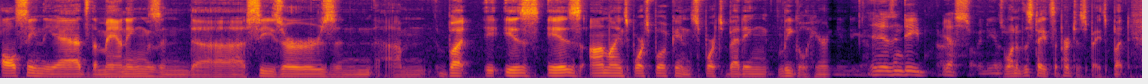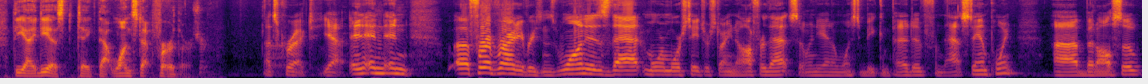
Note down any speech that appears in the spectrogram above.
all seen the ads, the Mannings and uh, Caesars, and um, but is is online sportsbook and sports betting legal here in Indiana? It is indeed. Yes, so Indiana is one of the states that participates, but the idea is to take that one step further. Sure. That's correct. Yeah, and and. and uh, for a variety of reasons. One is that more and more states are starting to offer that, so Indiana wants to be competitive from that standpoint. Uh, but also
